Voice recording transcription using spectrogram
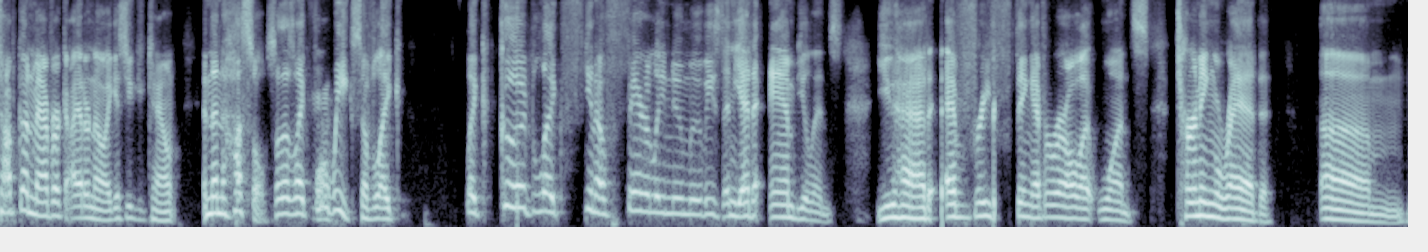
top gun maverick i don't know i guess you could count and then hustle. So there's like four weeks of like like good like you know fairly new movies and you had ambulance. You had everything everywhere all at once turning red um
